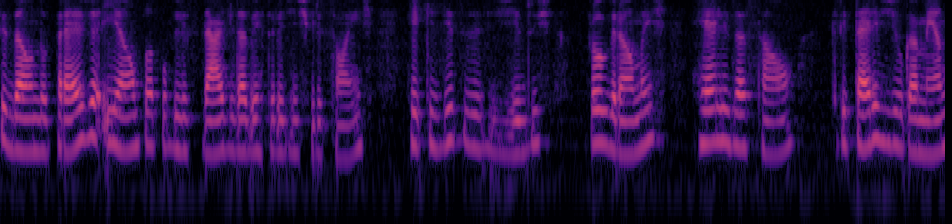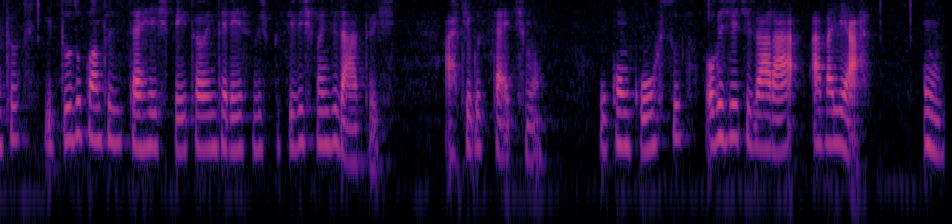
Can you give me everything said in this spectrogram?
se dando prévia e ampla publicidade da abertura de inscrições, requisitos exigidos, programas, realização, critérios de julgamento e tudo quanto disser respeito ao interesse dos possíveis candidatos. Artigo 7 o concurso objetivará avaliar 1. Um,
